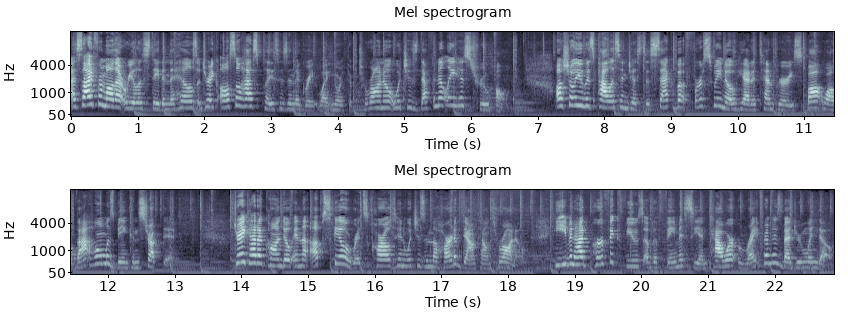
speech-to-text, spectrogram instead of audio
Aside from all that real estate in the hills, Drake also has places in the Great White North of Toronto, which is definitely his true home. I'll show you his palace in just a sec, but first we know he had a temporary spot while that home was being constructed. Drake had a condo in the upscale Ritz-Carlton, which is in the heart of downtown Toronto. He even had perfect views of the famous CN Tower right from his bedroom window.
